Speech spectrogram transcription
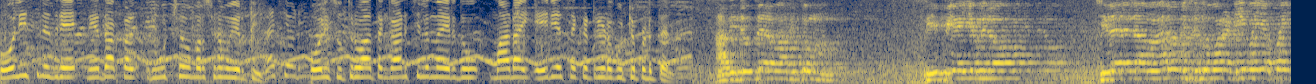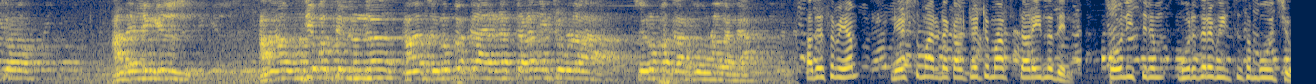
പോലീസിനെതിരെ നേതാക്കൾ രൂക്ഷ വിമർശനമുയർത്തി പോലീസ് ഉത്തരവാദിത്തം കാണിച്ചില്ലെന്നായിരുന്നു മാടായി ഏരിയ സെക്രട്ടറിയുടെ കുറ്റപ്പെടുത്തൽ. ചിലരെല്ലാം ആരോപിച്ചതുപോലെ ഡിവൈഎഫ്ഐക്കോ അതല്ലെങ്കിൽ ആ ഉദ്യമത്തിൽ നിന്ന് ആ ചെറുപ്പക്കാരനെ തടഞ്ഞിട്ടുള്ള ചെറുപ്പക്കാർക്ക് ഉള്ളതല്ല അതേസമയം നഴ്സുമാരുടെ കളക്ടറേറ്റ് മാർച്ച് തടയുന്നതിൽ പോലീസിനും ഗുരുതര വീഴ്ച സംഭവിച്ചു.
